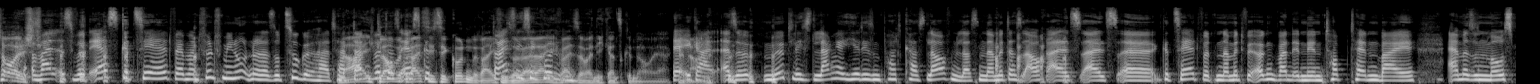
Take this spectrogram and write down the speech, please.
weil es wird erst gezählt, wenn man fünf Minuten oder so zugehört hat. Na, dann ich wird glaube, das erst 30 Sekunden reichen 30 sogar. Sekunden. Ich weiß aber nicht ganz genau. Ja, ja egal. Ahnung. Also möglichst lange hier diesen Podcast laufen lassen, damit das auch als, als äh, gezählt wird und damit wir irgendwann in den Top Ten bei Amazon Most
